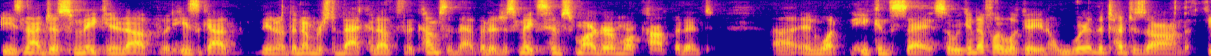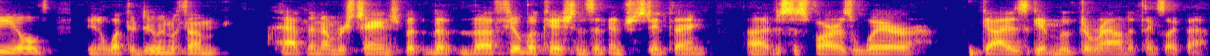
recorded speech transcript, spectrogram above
He's not just making it up, but he's got, you know, the numbers to back it up if it comes to that. But it just makes him smarter and more competent uh, in what he can say. So we can definitely look at, you know, where the touches are on the field, you know, what they're doing with them, have the numbers change. But the, the field location is an interesting thing, uh, just as far as where guys get moved around and things like that.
